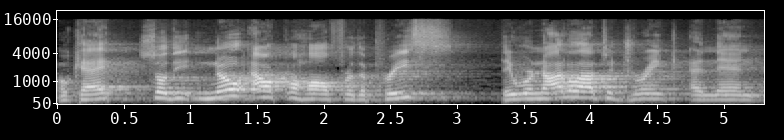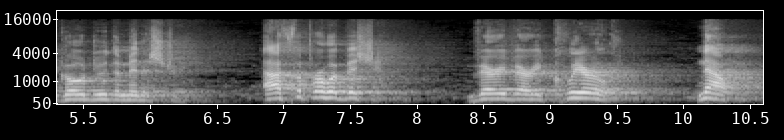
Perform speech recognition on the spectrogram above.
Okay? So the no alcohol for the priests. They were not allowed to drink and then go do the ministry. That's the prohibition. Very, very clearly. Now,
